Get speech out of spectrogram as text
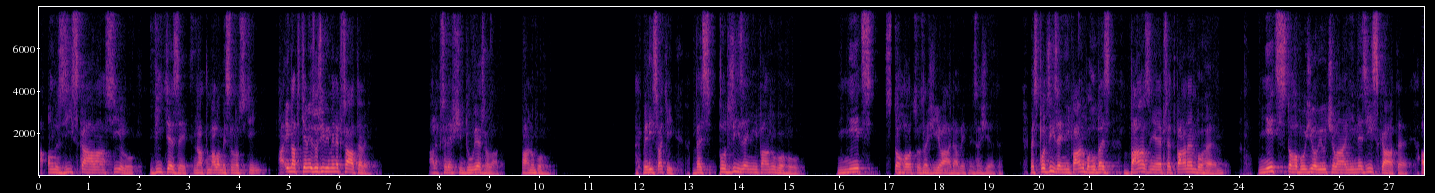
A on získává sílu vítězit nad malomyslností a i nad těmi zuřivými nepřáteli. Ale především důvěřovat Pánu Bohu. Tak milí svatí, bez podřízení Pánu Bohu nic z toho, co zažívá David, nezažijete. Bez podřízení Pánu Bohu, bez bázně před Pánem Bohem, nic z toho božího vyučování nezískáte. A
